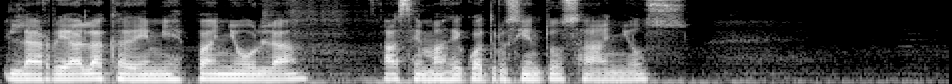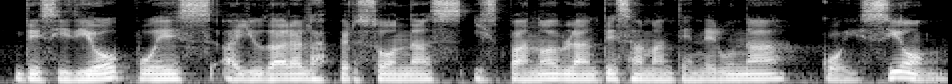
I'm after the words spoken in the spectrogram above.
la Real Academia Española hace más de 400 años decidió pues ayudar a las personas hispanohablantes a mantener una cohesión,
